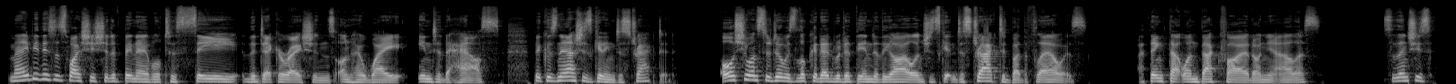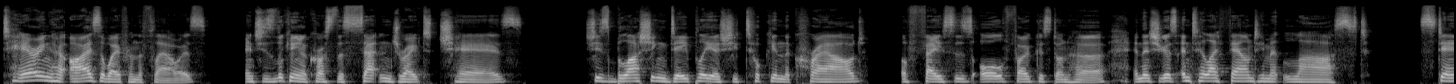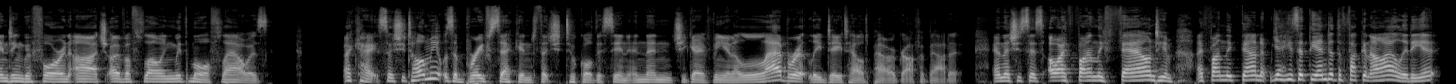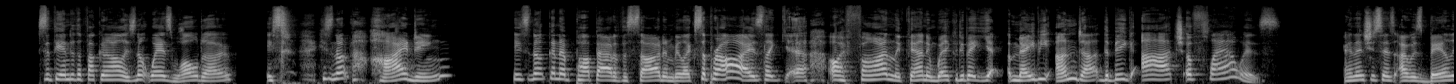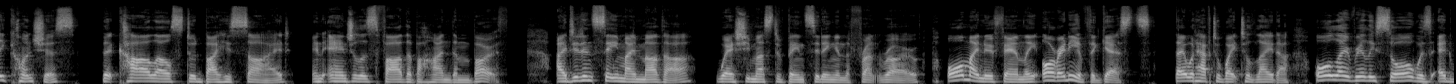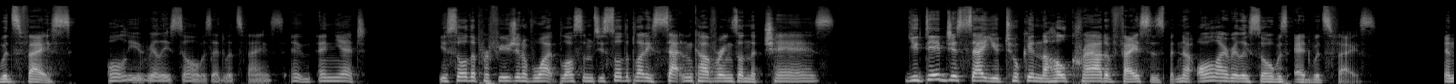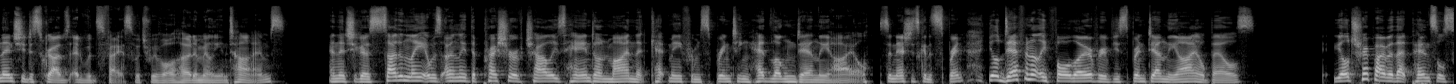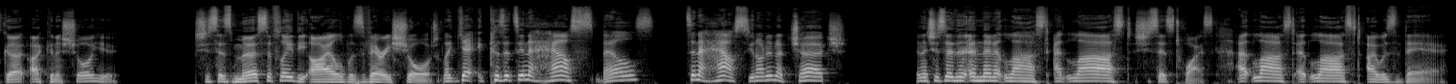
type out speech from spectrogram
Maybe this is why she should have been able to see the decorations on her way into the house, because now she's getting distracted. All she wants to do is look at Edward at the end of the aisle and she's getting distracted by the flowers. I think that one backfired on you, Alice. So then she's tearing her eyes away from the flowers and she's looking across the satin draped chairs. She's blushing deeply as she took in the crowd of faces all focused on her. And then she goes, Until I found him at last, standing before an arch overflowing with more flowers. Okay, so she told me it was a brief second that she took all this in, and then she gave me an elaborately detailed paragraph about it. And then she says, Oh, I finally found him. I finally found him. Yeah, he's at the end of the fucking aisle, idiot. He's at the end of the fucking aisle. He's not Where's Waldo. He's he's not hiding. He's not going to pop out of the side and be like, surprise, like, yeah, oh, I finally found him. Where could he be? Yeah, maybe under the big arch of flowers. And then she says, I was barely conscious that Carlisle stood by his side and Angela's father behind them both. I didn't see my mother, where she must have been sitting in the front row, or my new family, or any of the guests. They would have to wait till later. All I really saw was Edward's face. All you really saw was Edward's face. And, and yet, you saw the profusion of white blossoms, you saw the bloody satin coverings on the chairs. You did just say you took in the whole crowd of faces, but no, all I really saw was Edward's face. And then she describes Edward's face, which we've all heard a million times. And then she goes, Suddenly, it was only the pressure of Charlie's hand on mine that kept me from sprinting headlong down the aisle. So now she's going to sprint. You'll definitely fall over if you sprint down the aisle, Bells. You'll trip over that pencil skirt, I can assure you. She says, Mercifully, the aisle was very short. Like, yeah, because it's in a house, Bells. It's in a house, you're not in a church. And then she said, And then at last, at last, she says twice, At last, at last, I was there.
